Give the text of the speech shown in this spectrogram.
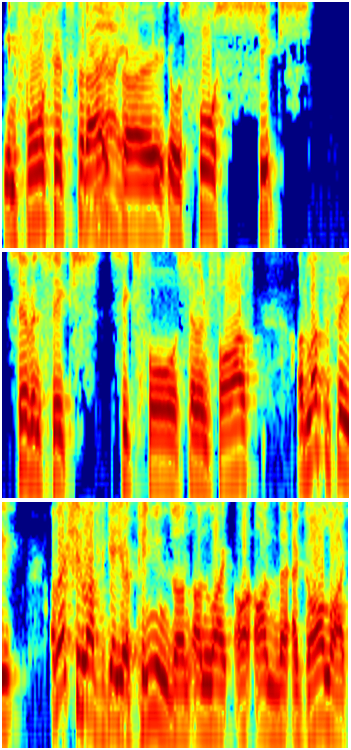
in four sets today. Oh, yeah. So it was four six, seven six, six four, seven five. I'd love to see. I'd actually love to get your opinions on on like on, on a guy like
